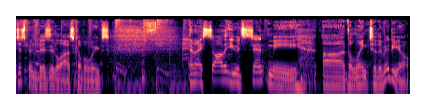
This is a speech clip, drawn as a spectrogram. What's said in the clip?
just been busy the last couple of weeks, and I saw that you had sent me uh, the link to the video,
